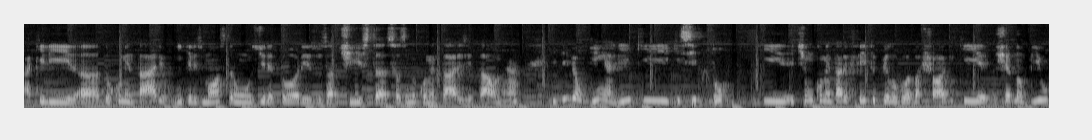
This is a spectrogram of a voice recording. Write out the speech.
aquele uh, documentário em que eles mostram os diretores, os artistas fazendo comentários e tal, né? E teve alguém ali que, que citou que tinha um comentário feito pelo Gorbachev que Chernobyl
